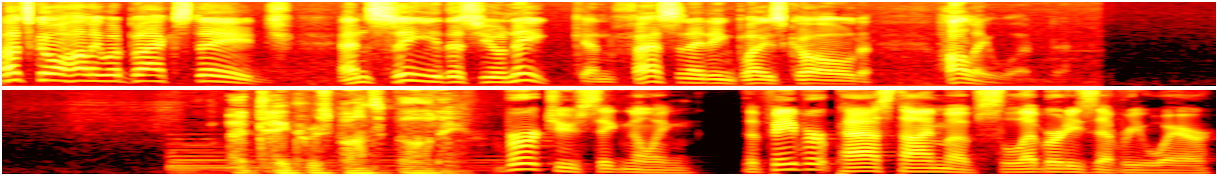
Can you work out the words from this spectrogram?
Let's go Hollywood backstage and see this unique and fascinating place called Hollywood. I take responsibility. Virtue signaling, the favorite pastime of celebrities everywhere,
